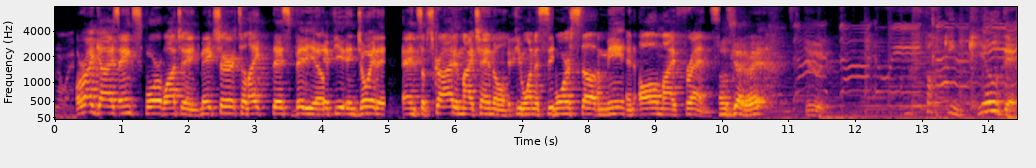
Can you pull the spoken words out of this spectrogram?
No way. All right, guys, thanks for watching. Make sure to like this video if you enjoyed it and subscribe to my channel if you want to see more stuff from me and all my friends. That was good, right? Dude, you fucking killed it.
